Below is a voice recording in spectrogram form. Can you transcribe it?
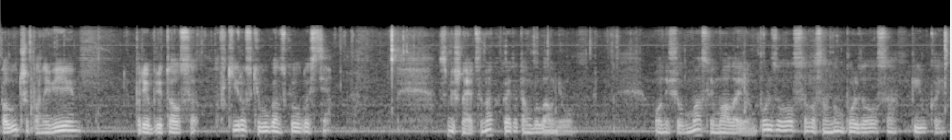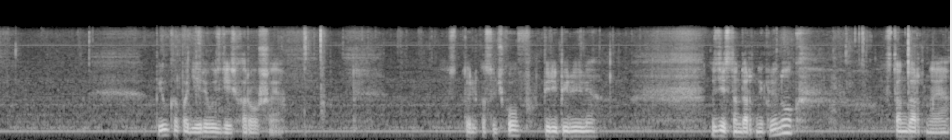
получше, поновее. Приобретался в Кировске, Луганской области. Смешная цена какая-то там была у него. Он еще в масле, мало им пользовался, в основном пользовался пилкой. Пилка по дереву здесь хорошая. Столько сучков перепилили. Здесь стандартный клинок, стандартная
